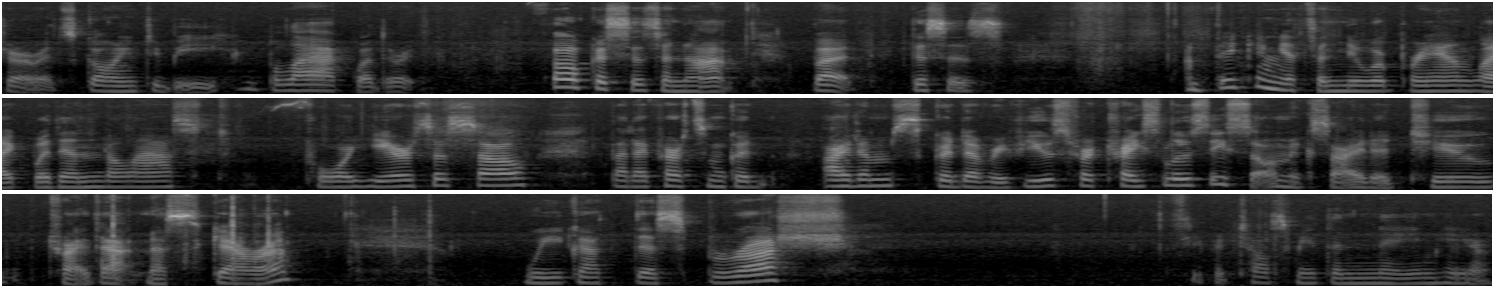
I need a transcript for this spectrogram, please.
sure it's going to be black, whether it focuses or not. But this is, I'm thinking it's a newer brand, like within the last four years or so. But I've heard some good items, good reviews for Treslúce, so I'm excited to try that mascara. we got this brush. see if it tells me the name here.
